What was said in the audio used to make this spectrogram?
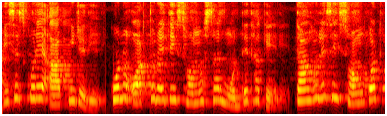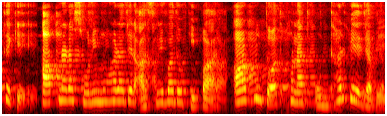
বিশেষ করে আপনি যদি কোনো অর্থনৈতিক সমস্যার মধ্যে থাকেন, তাহলে সেই সংকট থেকে আপনারা শনি মহারাজের আশীর্বাদ ও কৃপায় আপনি তৎক্ষণাৎ উদ্ধার পেয়ে যাবেন।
